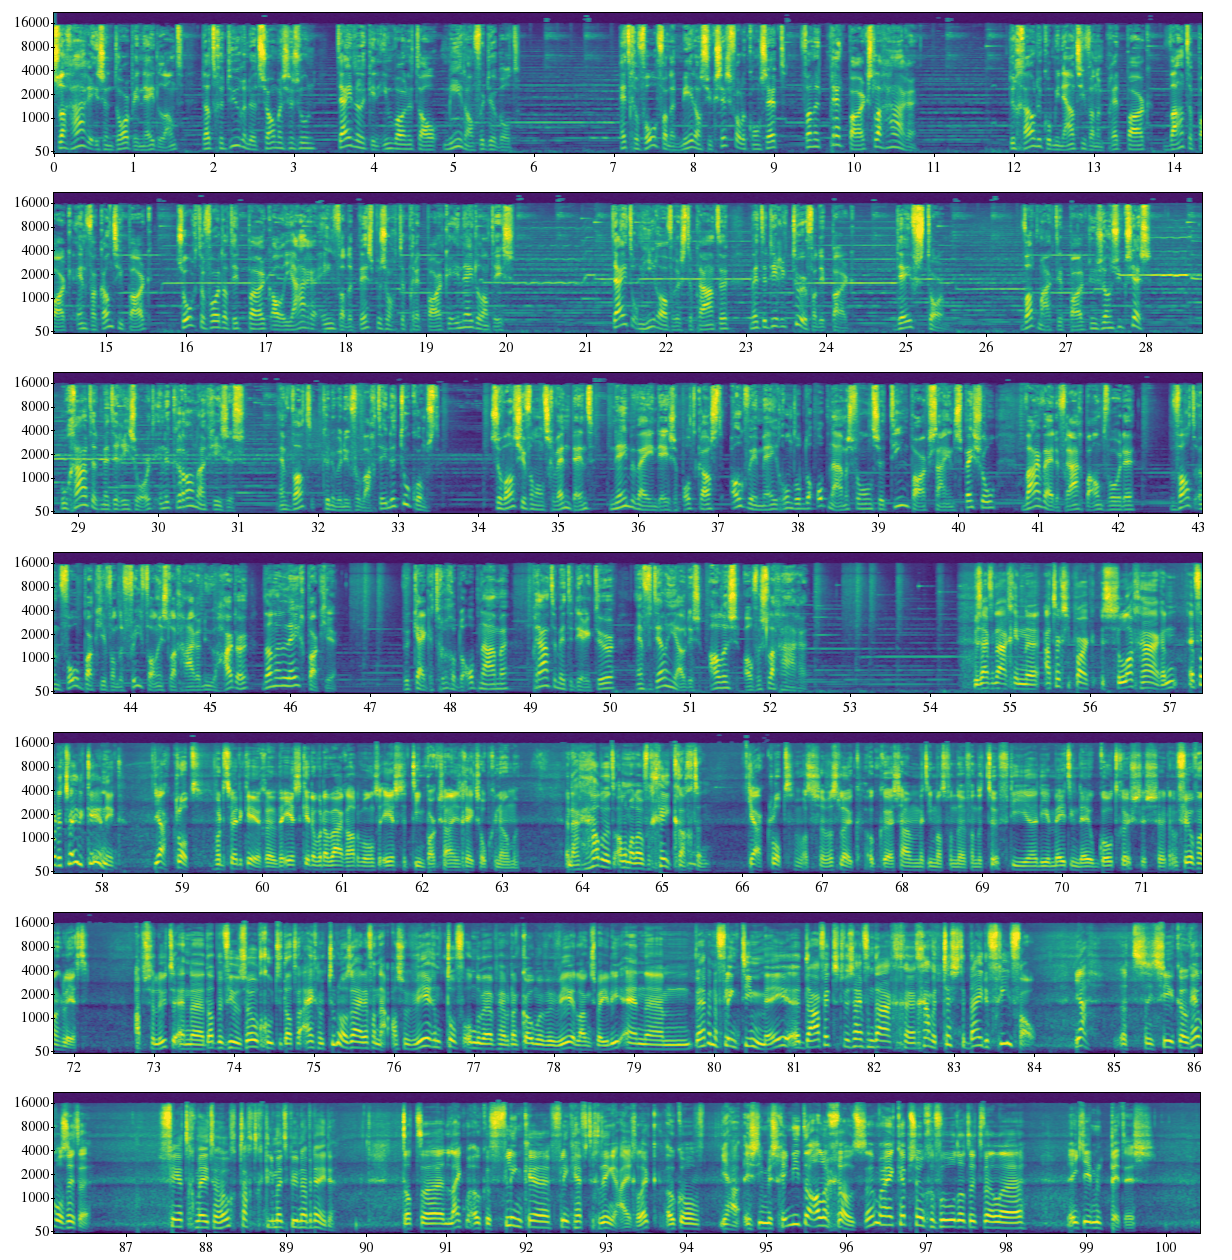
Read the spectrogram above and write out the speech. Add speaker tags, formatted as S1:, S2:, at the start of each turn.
S1: Slagharen is een dorp in Nederland dat gedurende het zomerseizoen tijdelijk in inwonertal meer dan verdubbelt. Het gevolg van het meer dan succesvolle concept van het pretpark Slagharen. De gouden combinatie van een pretpark, waterpark en vakantiepark zorgt ervoor dat dit park al jaren een van de best bezochte pretparken in Nederland is. Tijd om hierover eens te praten met de directeur van dit park, Dave Storm. Wat maakt dit park nu zo'n succes? Hoe gaat het met de resort in de coronacrisis? En wat kunnen we nu verwachten in de toekomst? Zoals je van ons gewend bent, nemen wij in deze podcast ook weer mee rondom de opnames van onze Team Park Science Special, waar wij de vraag beantwoorden: valt een vol bakje van de freefall in Slagharen nu harder dan een leeg bakje? We kijken terug op de opname, praten met de directeur en vertellen jou dus alles over Slagharen.
S2: We zijn vandaag in uh, attractiepark Slagharen en voor de tweede keer, Nick.
S3: Ja, klopt. Voor de tweede keer. De eerste keer dat we daar waren hadden we onze eerste Team Park Science reeks opgenomen.
S2: En daar hadden we het allemaal over G-krachten.
S3: Ja, klopt. Was, was leuk. Ook uh, samen met iemand van de, van de TUF die, uh, die een meting deed op Gold Rush. Dus uh, daar hebben we veel van geleerd.
S2: Absoluut. En dat beviel zo goed dat we eigenlijk toen al zeiden van... nou, als we weer een tof onderwerp hebben, dan komen we weer langs bij jullie. En um, we hebben een flink team mee. David, we zijn vandaag gaan we testen bij de freefall.
S4: Ja, dat zie ik ook helemaal zitten.
S2: 40 meter hoog, 80 km per uur naar beneden.
S4: Dat uh, lijkt me ook een flink, flink heftig ding eigenlijk. Ook al ja, is die misschien niet de allergrootste. Maar ik heb zo'n gevoel dat het wel uh, eentje in mijn pit is.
